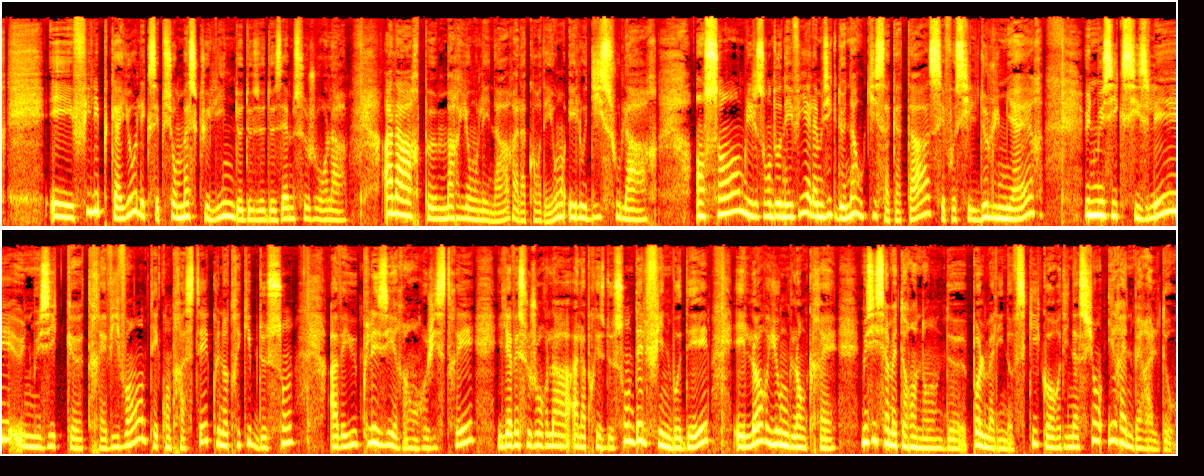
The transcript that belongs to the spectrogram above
et Philippe Caillot, l'exception masculine de 2E2M ce jour-là. À la harpe Marion Lénard, à l'accordéon Élodie Soulard. Ensemble, ils ont donné vie à la musique de Naoki Sakata, ses fossiles de lumière, une musique ciselée, une musique très vivante et contrastée que notre équipe de son avait eu plaisir à enregistrer. Il y avait ce jour-là à la prise de son Delphine Baudet et Laure Young-Lancret, musicien metteur en ondes de Paul Malinowski, coordination Irène Beraldo.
